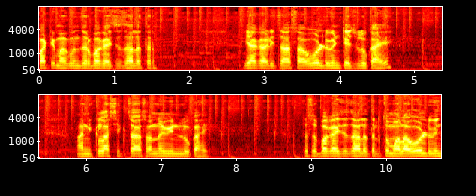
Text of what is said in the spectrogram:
पाठीमागून जर बघायचं झालं तर या गाडीचा असा ओल्ड विंटेज लुक आहे. आणि क्लासिकचा असा नवीन लुक आहे. तसं बघायचं झालं तर तुम्हाला ओल्ड विं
